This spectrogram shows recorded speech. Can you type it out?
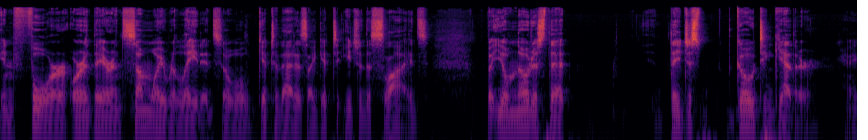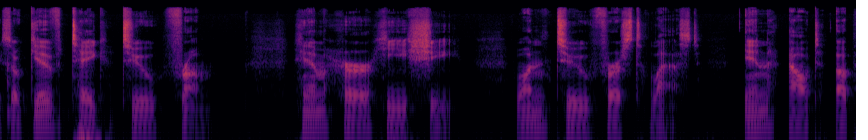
in four, or they are in some way related. So we'll get to that as I get to each of the slides. But you'll notice that they just go together. Okay, so give, take, to, from. Him, her, he, she. One, two, first, last. In, out, up,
